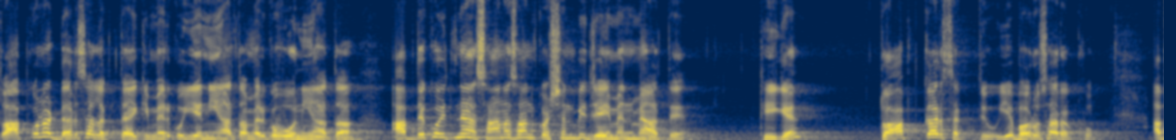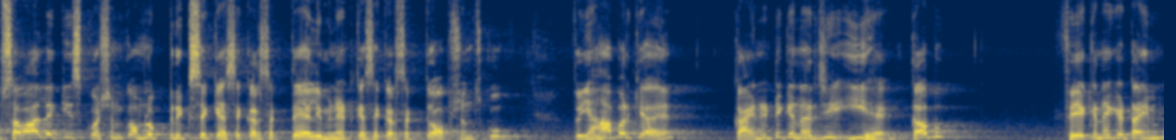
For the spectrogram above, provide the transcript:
तो आपको ना डर सा लगता है कि मेरे को ये नहीं आता, मेरे को वो नहीं आता। आप देखो, इतने आसान आसान क्वेश्चन भी जेई में आते हैं, ठीक है? तो आप कर सकते हो, ये भरोसा रखो। अब सवाल है कि इस क्वेश्चन को हम लोग ट्रिक से कैसे कर सकते हैं एलिमिनेट कैसे कर सकते हो ऑप्शंस को? तो यहाँ पर क्या है? काइनेटिक एनर्जी ई है। कब? फेंकने के टाइम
